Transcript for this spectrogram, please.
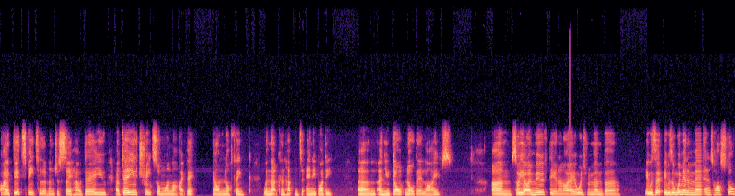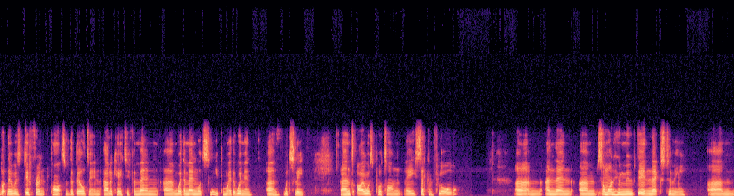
I did speak to them and just say how dare you how dare you treat someone like they are nothing when that can happen to anybody um, and you don't know their lives. Um, so yeah, I moved in, and I always remember it was a it was a women and men's hostel, but there was different parts of the building allocated for men, um, where the men would sleep and where the women um, would sleep. And I was put on a second floor, um, and then um, someone who moved in next to me a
